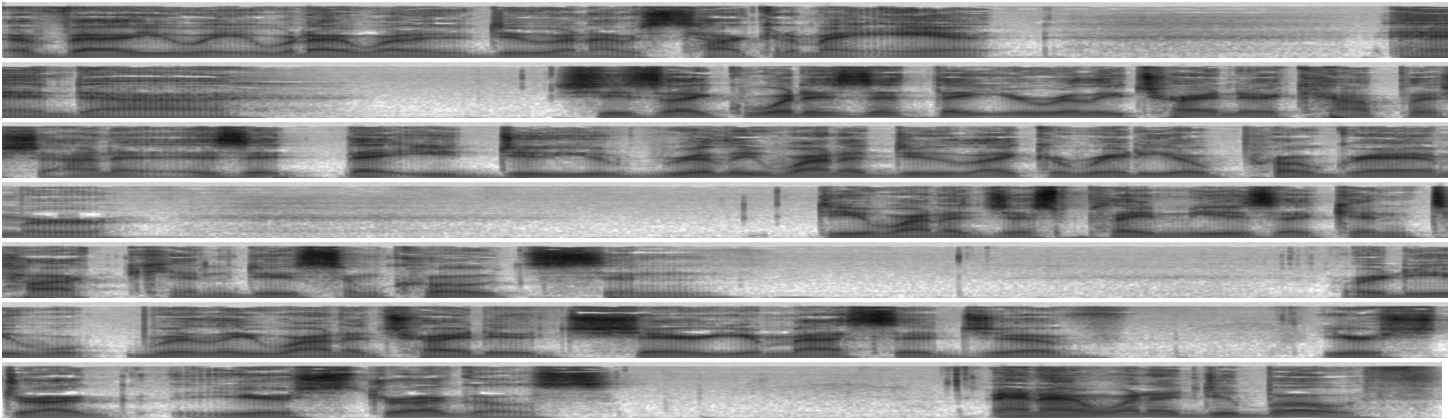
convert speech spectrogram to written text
evaluate what I wanted to do. And I was talking to my aunt, and uh, she's like, "What is it that you're really trying to accomplish on it? Is it that you do you really want to do like a radio program or?" do you want to just play music and talk and do some quotes and or do you really want to try to share your message of your strugg your struggles and i want to do both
